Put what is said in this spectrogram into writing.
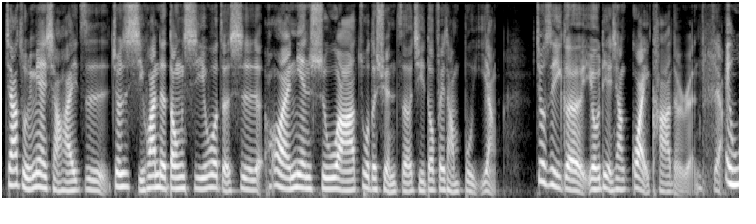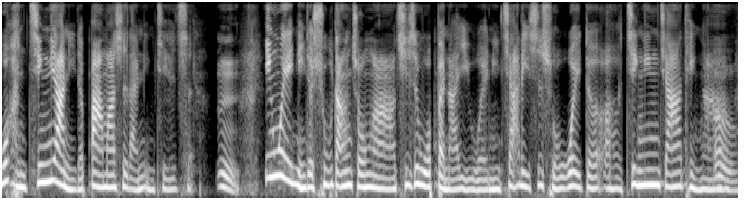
家族里面的小孩子，就是喜欢的东西，或者是后来念书啊做的选择，其实都非常不一样。就是一个有点像怪咖的人这样哎、。我很惊讶你的爸妈是蓝领阶层。嗯，因为你的书当中啊，其实我本来以为你家里是所谓的呃精英家庭啊，嗯，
